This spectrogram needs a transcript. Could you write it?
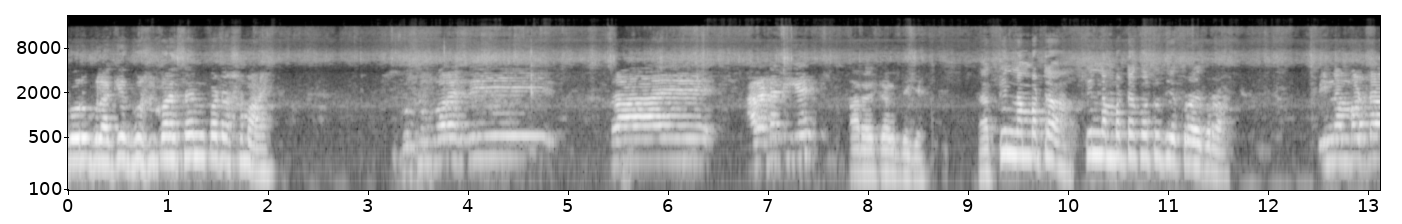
গরুগুলাকে গোসল করেছেন কটার সময়? গোসল করাইছি প্রায় আড়াইটার দিকে। আড়াইটার দিকে। হ্যাঁ তিন নাম্বারটা তিন নাম্বারটা কত দিয়ে ক্রয় করা? তিন নাম্বারটা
